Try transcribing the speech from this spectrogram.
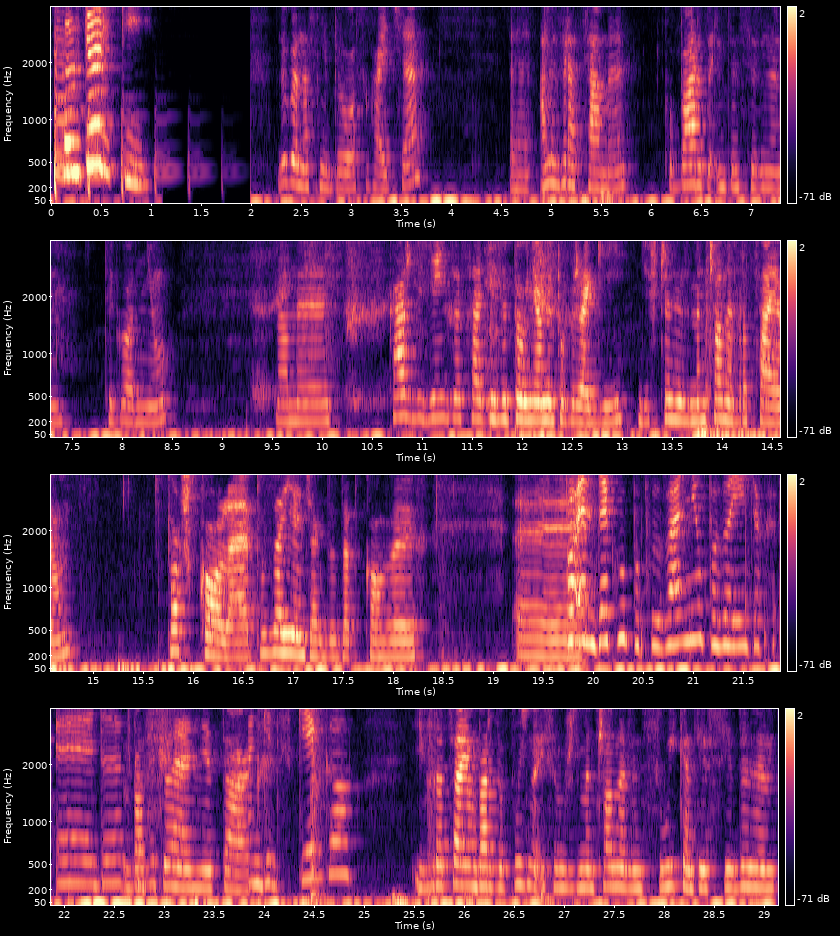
Kulturki. Długo nas nie było, słuchajcie, E, ale wracamy po bardzo intensywnym tygodniu. Mamy każdy dzień w zasadzie wypełniony po brzegi. Dziewczyny zmęczone wracają po szkole, po zajęciach dodatkowych. e, Po MDK-u, po pływaniu, po zajęciach w dodatkowych basenie, tak. angielskiego. I wracają bardzo późno i są już zmęczone, więc weekend jest jedynym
